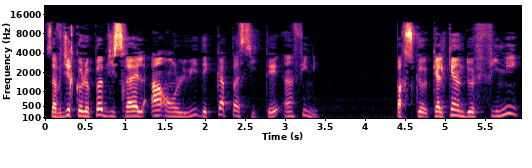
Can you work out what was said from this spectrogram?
ça veut dire que le peuple d'Israël a en lui des capacités infinies. Parce que quelqu'un de fini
